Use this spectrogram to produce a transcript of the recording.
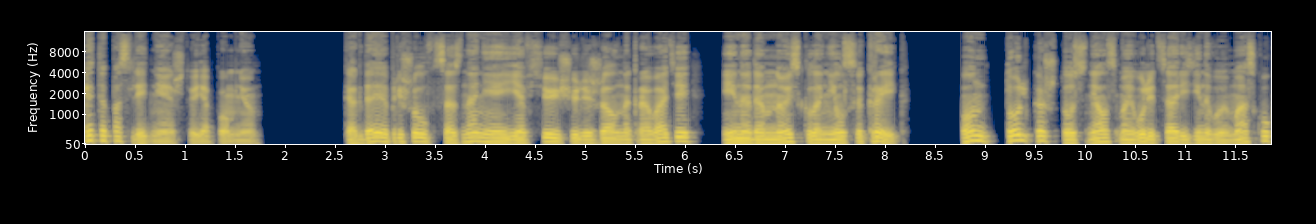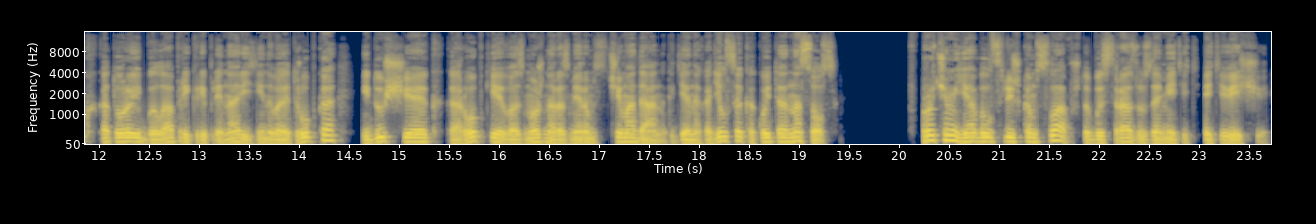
Это последнее, что я помню. Когда я пришел в сознание, я все еще лежал на кровати, и надо мной склонился Крейг. Он только что снял с моего лица резиновую маску, к которой была прикреплена резиновая трубка, идущая к коробке, возможно, размером с чемодан, где находился какой-то насос. Впрочем, я был слишком слаб, чтобы сразу заметить эти вещи,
